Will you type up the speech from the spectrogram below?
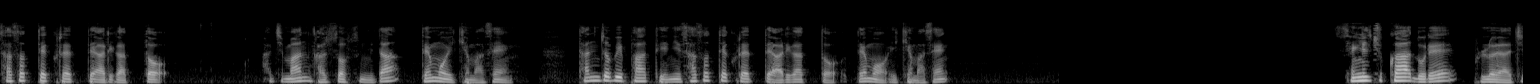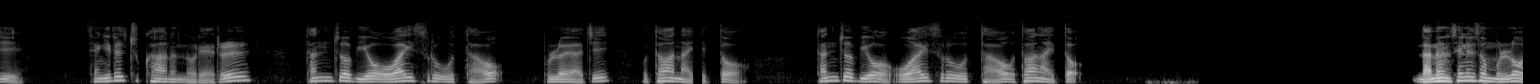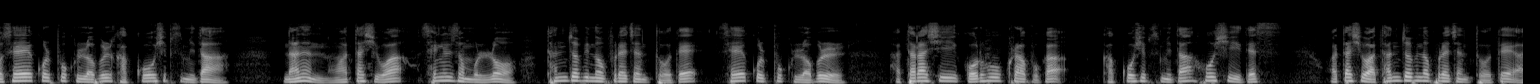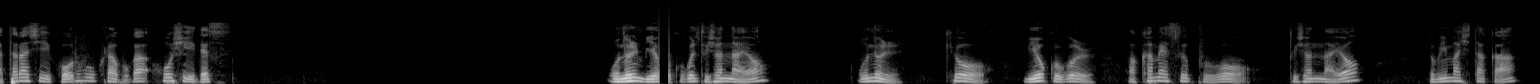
사서테 크레테 아리가또. 하지만 갈 수 없습니다. 데모 이케마생. 탄조비 파티니 사서테 크레테 아리가또. 데모 이케마생. 생일 축하 노래 불러야지. 생일을 축하하는 노래를 단조비오 오아이스루 우타오 불러야지 우타와나이또. 단조비오 오아이스루 우타오 우타와나이또 나는 생일 선물로 새 골프 클럽을 갖고 싶습니다. 나는 와타시와 생일 선물로 탄저비노 프레젠토 대새 골프 클럽을 아타라시 고르후 크라브가 갖고 싶습니다. 호시 데스. 와타시와 탄저비노 프레젠토 대 아타라시 고르후 크라브가 호시 데스. 오늘 미역국을 드셨나요? 오늘 교 미역국을 와카메 스프오 드셨나요? 노미마시다까?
